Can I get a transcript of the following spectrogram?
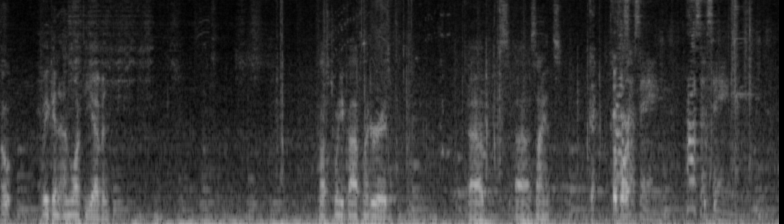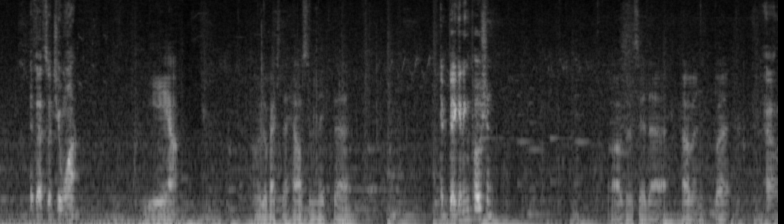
Oh, we can unlock the oven. Cost 2,500 uh, uh, science. Okay, go for it. Processing. Processing. If that's what you want. Yeah. I'm gonna go back to the house and make that. Embiggening potion? I was gonna say that oven, but Oh.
